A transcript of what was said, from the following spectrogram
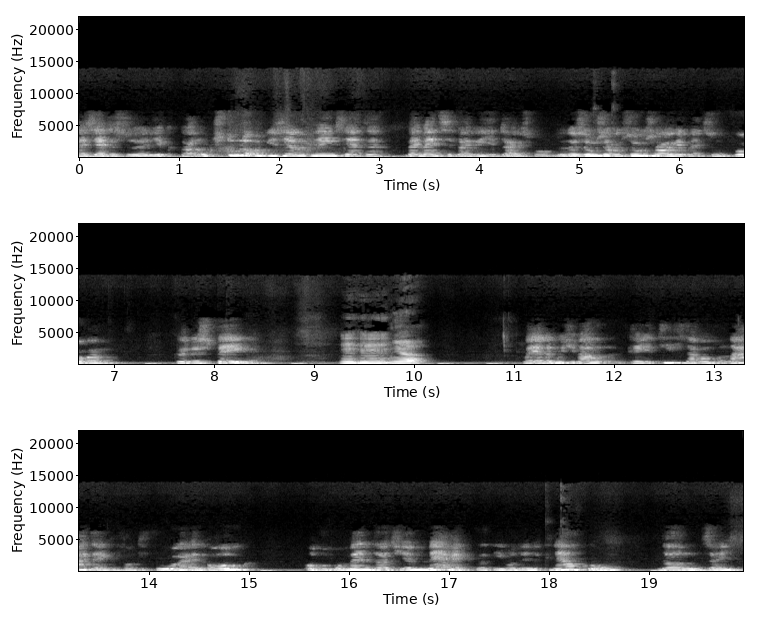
Hij zegt dus, je kan ook stoelen om jezelf heen zetten bij mensen bij wie je thuis komt. Dus zo, zou, zo zou je met zo'n vorm kunnen spelen. Mhm. Ja. Maar ja, dan moet je wel creatief daarover nadenken van tevoren. En ook op het moment dat je merkt dat iemand in de knel komt, dan zijn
